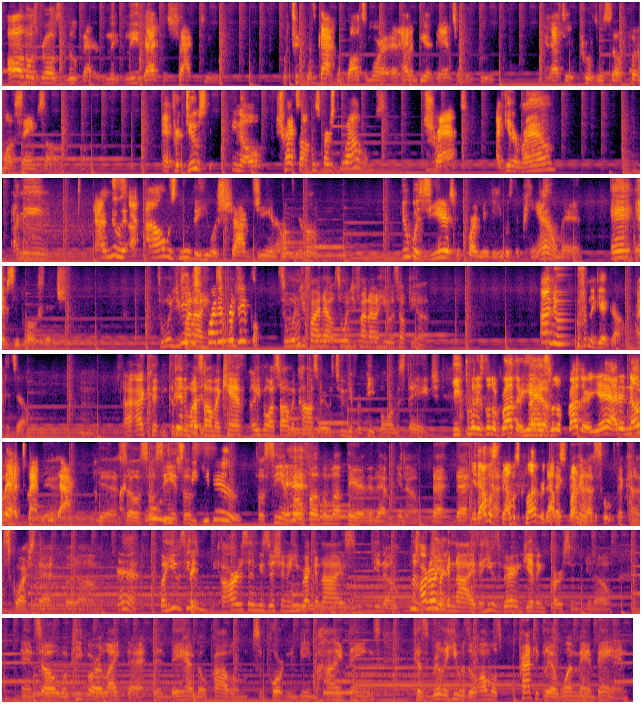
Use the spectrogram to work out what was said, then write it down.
all those roads loop back, lead back to Shock G took this guy from Baltimore and had him be a dancer in his group. And after he proved himself, put him on the same song. And produced, you know, tracks off his first two albums. Trapped, I Get Around. I mean, I knew, I, I always knew that he was Shock G and Humpty Hump. It was years before I knew that he was the piano man and MC Blowfish. So when did you he find out? Four so different people. So when did you find out? So when did you find out he was Humpty Hump? I knew from the get go. I could tell. Hmm. I, I, couldn't because even when I saw him in can- even when I saw him in concert, it was two different people on the stage. He put his little brother. He had his little brother. Yeah, I didn't know I that yeah. Yeah. Like, so so seeing so. So seeing yeah. both of them up there, and then that you know that that yeah that was kinda, that was clever. That, that was funny. That, that was cool. That kind of squashed that, but um yeah. But he was he's an artist and musician, and he recognized, you know, the artist recognized, and he was a very giving person, you know. And so when people are like that, then they have no problem supporting and being behind things, because really he was a, almost practically a one man band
